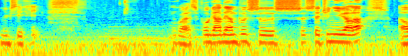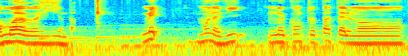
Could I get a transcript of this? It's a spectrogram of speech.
vu que c'est écrit. Donc voilà, c'est pour garder un peu ce, cet univers-là. Alors moi, j'aime pas. Mais, mon avis ne compte pas tellement.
